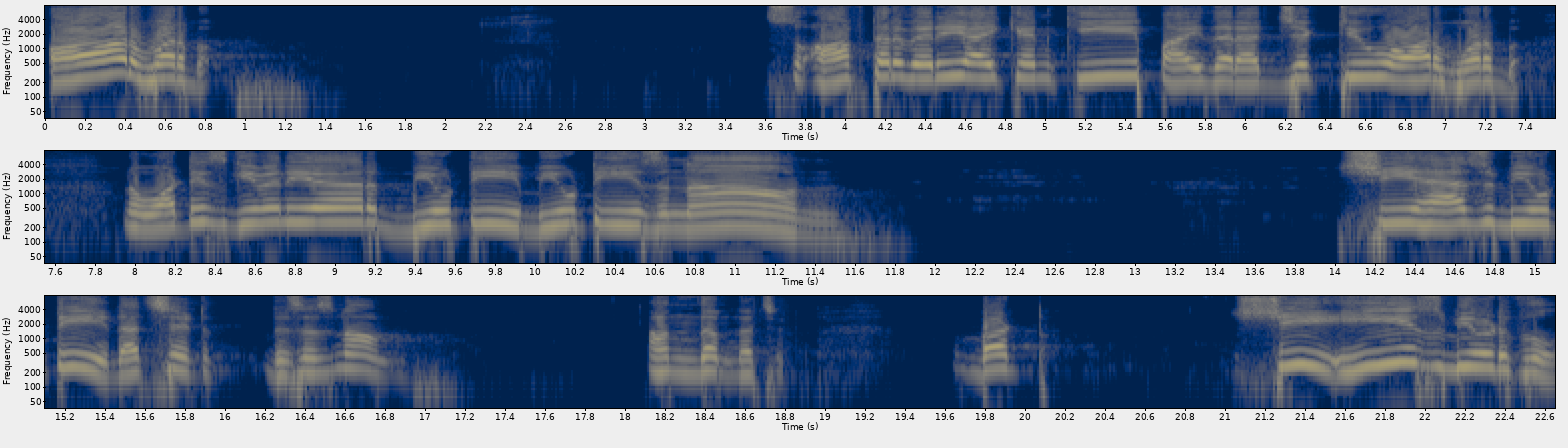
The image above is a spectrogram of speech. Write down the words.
or verb. So after very I can keep either adjective or verb. Now what is given here? Beauty. Beauty is noun. She has beauty. That's it. This is noun. Andam. That's it. But she is beautiful.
